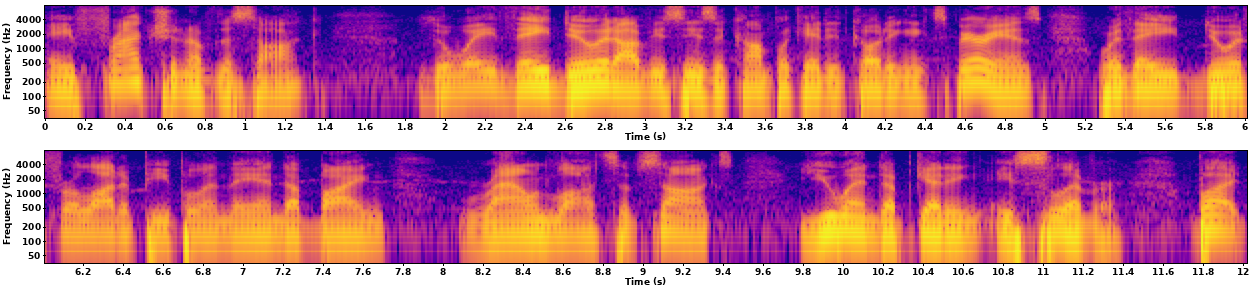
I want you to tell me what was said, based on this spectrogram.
a fraction of the stock. The way they do it obviously is a complicated coding experience where they do it for a lot of people and they end up buying round lots of socks, you end up getting a sliver. But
